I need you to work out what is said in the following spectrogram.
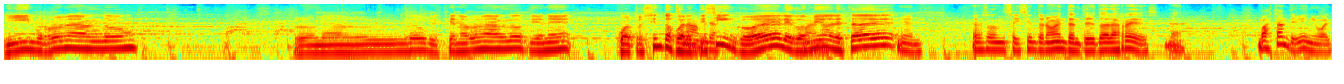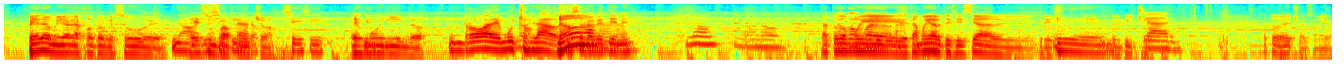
Y Ronaldo. Ronaldo, Cristiano Ronaldo tiene 445, ¿eh? Le comió Bueno. el estadio. Bien. Son 690 entre todas las redes. Bien. Bastante bien igual. Pero mira la foto que sube. No, es un sí, papucho. claro. Sí, sí. Es muy lindo. Roba de muchos lados, No. eso es lo que no, tiene. No, no, no. Está todo No muy, está muy artificial el Chris. Eh, el bicho. Claro. Está todo hecho eso, amigo.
